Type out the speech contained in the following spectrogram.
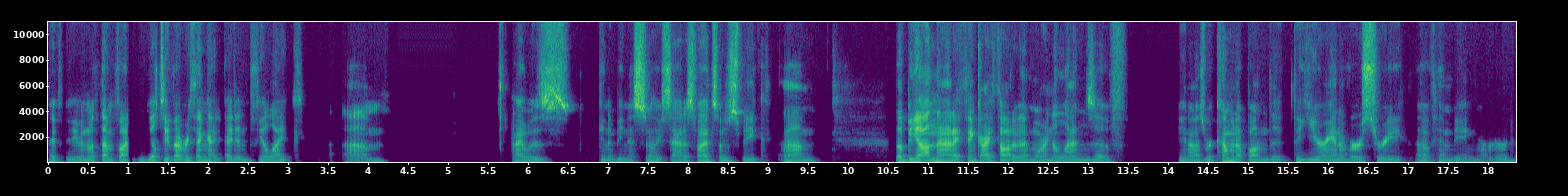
if, even with them finding guilty of everything, I, I didn't feel like um, I was going to be necessarily satisfied, so to speak. Um, but beyond that, I think I thought of it more in the lens of you know, as we're coming up on the the year anniversary of him being murdered,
